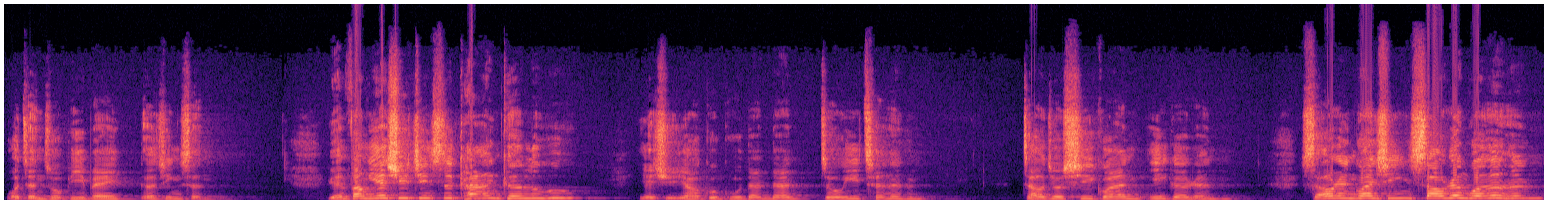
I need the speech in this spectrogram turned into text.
我振作疲惫的精神。远方也许尽是坎坷路，也许要孤孤单单走一程。早就习惯一个人，少人关心，少人问。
